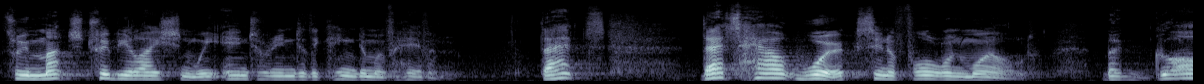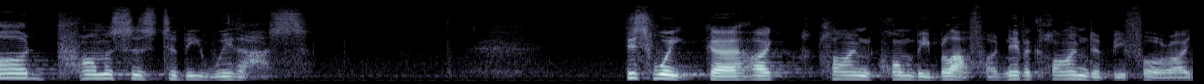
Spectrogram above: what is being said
Through much tribulation, we enter into the kingdom of heaven. That's, that's how it works in a fallen world. But God promises to be with us. This week, uh, I climbed Quamby Bluff. I'd never climbed it before. I,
